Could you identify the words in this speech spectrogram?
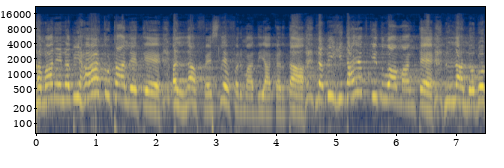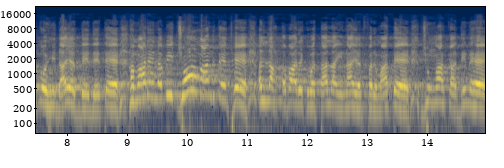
ہمارے نبی ہاتھ اٹھا لیتے، اللہ فیصلے فرما دیا کرتا۔ نبی ہدایت کی دعا مانگتے، اللہ لوگوں کو ہدایت دے دیتے۔ ہمارے نبی جو مانگتے تھے اللہ تبارک و تعالی عنایت فرماتے جمعہ کا دن ہے،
